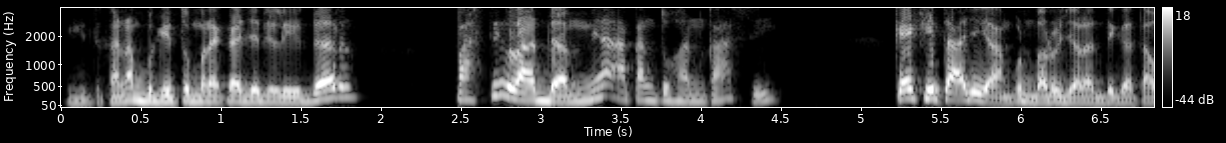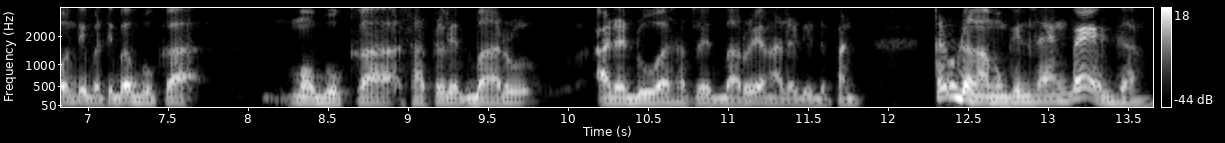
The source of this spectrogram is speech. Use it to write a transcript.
Gitu. Karena begitu mereka jadi leader, pasti ladangnya akan Tuhan kasih. Kayak kita aja ya ampun baru jalan tiga tahun tiba-tiba buka mau buka satelit baru, ada dua satelit baru yang ada di depan. Kan udah nggak mungkin saya yang pegang.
